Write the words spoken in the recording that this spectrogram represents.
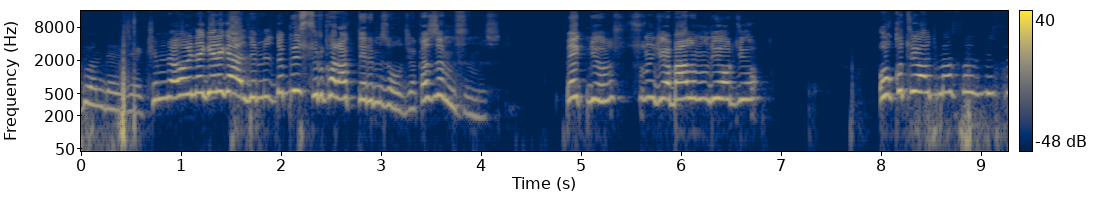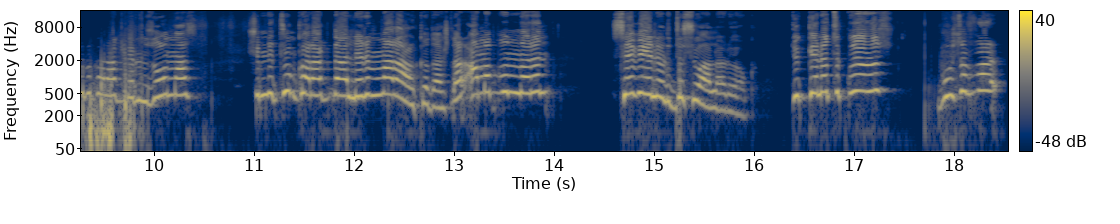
gönderecek. Şimdi oyuna geri geldiğimizde bir sürü karakterimiz olacak. Hazır mısınız? Bekliyoruz. Sunucuya bağlanılıyor diyor. O kutuyu açmazsanız bir sürü karakteriniz olmaz. Şimdi tüm karakterlerim var arkadaşlar. Ama bunların seviyeleri düşüyorlar yok. Dükkana tıklıyoruz. Bu sefer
